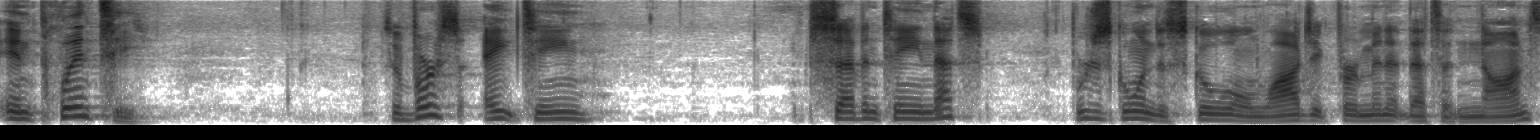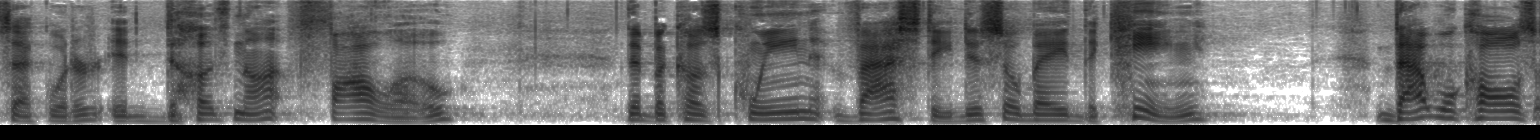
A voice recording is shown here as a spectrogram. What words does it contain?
in plenty. So, verse 18, 17, that's, we're just going to school on logic for a minute. That's a non sequitur. It does not follow that because Queen Vashti disobeyed the king, that will cause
